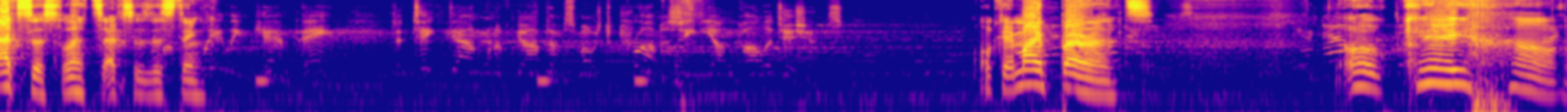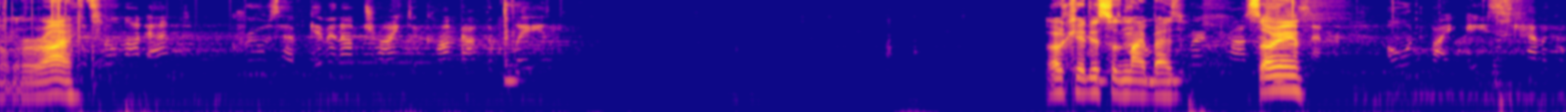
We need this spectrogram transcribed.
access, let's access this thing. Okay, my parents. Okay, oh, alright. will not end. Crews have given up trying to combat the blaze. Okay, this was my bad. Sorry. Center, Owned by Ace Chemical.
